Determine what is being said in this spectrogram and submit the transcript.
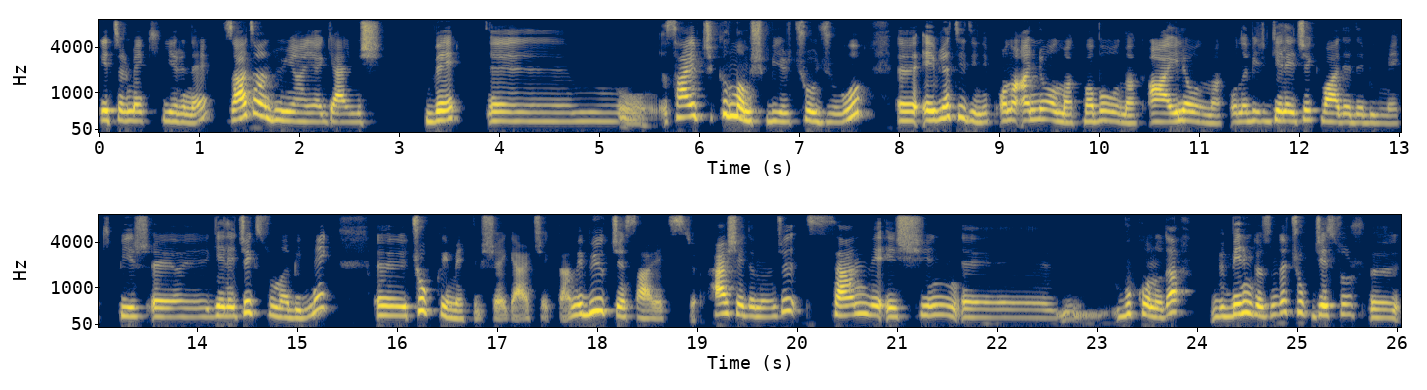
getirmek yerine zaten dünyaya gelmiş ve sahip çıkılmamış bir çocuğu e, evlat edinip ona anne olmak, baba olmak, aile olmak, ona bir gelecek vaat edebilmek, bir e, gelecek sunabilmek e, çok kıymetli bir şey gerçekten ve büyük cesaret istiyor. Her şeyden önce sen ve eşin e, bu konuda benim gözümde çok cesur e,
